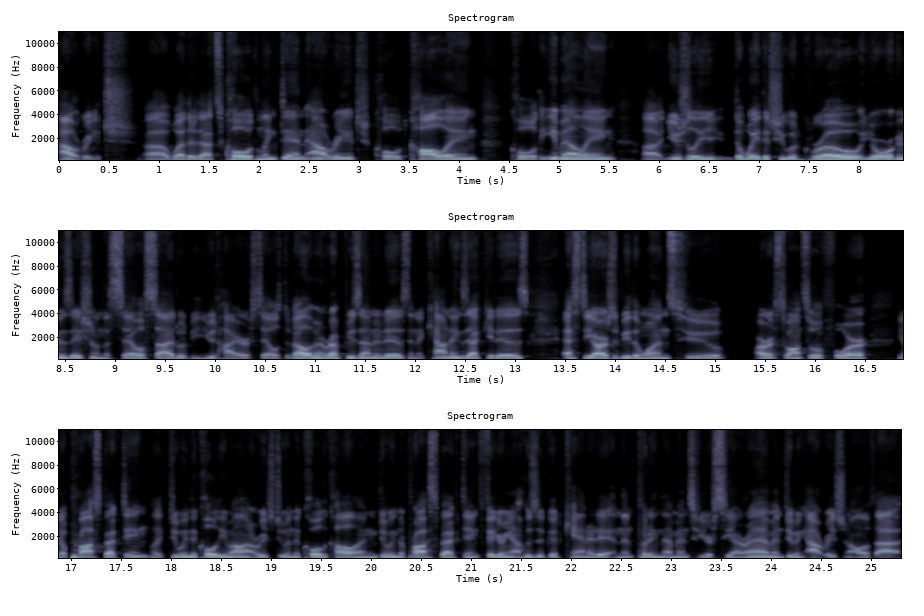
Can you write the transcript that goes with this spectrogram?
outreach uh, whether that's cold linkedin outreach cold calling cold emailing uh, usually, the way that you would grow your organization on the sales side would be you'd hire sales development representatives and account executives. SDRs would be the ones who are responsible for you know prospecting like doing the cold email outreach doing the cold calling doing the prospecting figuring out who's a good candidate and then putting them into your crm and doing outreach and all of that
